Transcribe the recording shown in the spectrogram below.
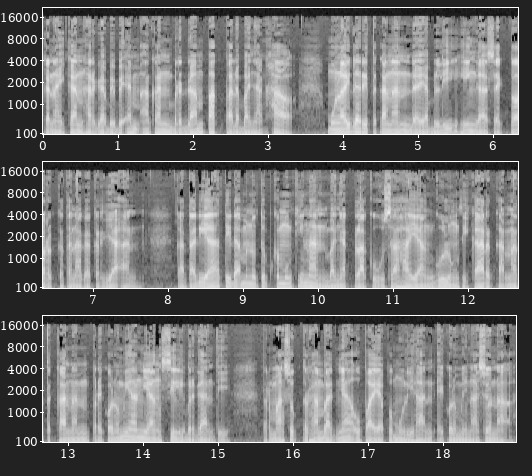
kenaikan harga BBM akan berdampak pada banyak hal, mulai dari tekanan daya beli hingga sektor ketenaga kerjaan. Kata dia, tidak menutup kemungkinan banyak pelaku usaha yang gulung tikar karena tekanan perekonomian yang silih berganti, termasuk terhambatnya upaya pemulihan ekonomi nasional.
